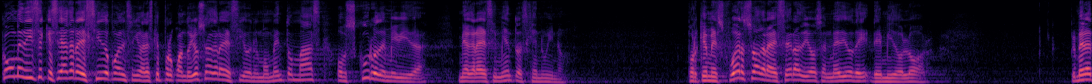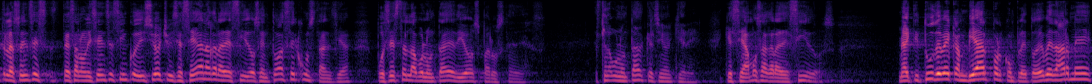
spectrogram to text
¿Cómo me dice que sea agradecido con el Señor? Es que por cuando yo soy agradecido en el momento más oscuro de mi vida, mi agradecimiento es genuino porque me esfuerzo a agradecer a Dios en medio de, mi dolor. Primera Tesalonicenses 5:18 dice, sean agradecidos en toda circunstancia, pues esta es la voluntad de Dios para ustedes. Esta es la voluntad que el Señor quiere, que seamos agradecidos. Mi actitud debe cambiar por completo, debe darme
